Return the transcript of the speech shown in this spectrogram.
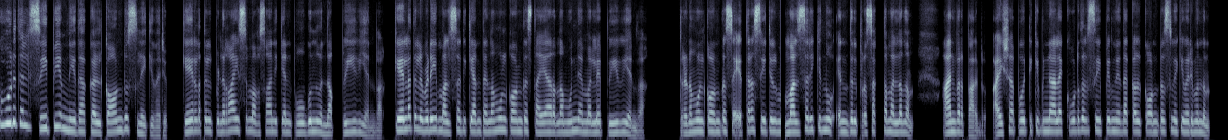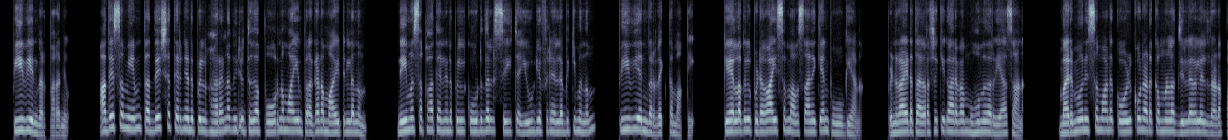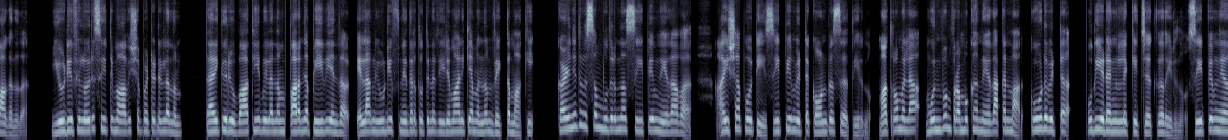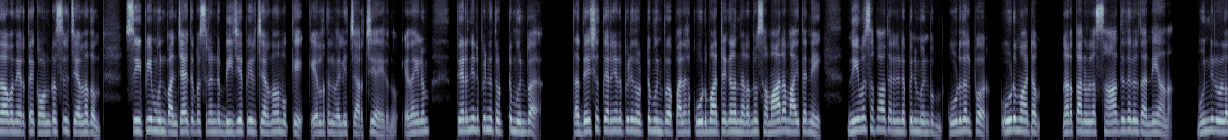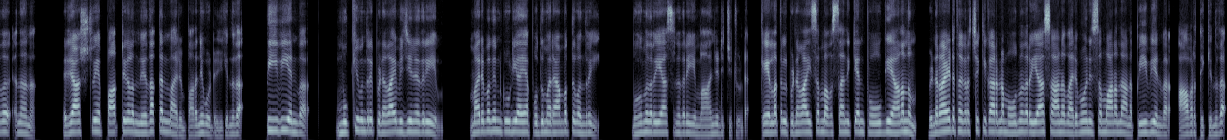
കൂടുതൽ C P M നേതാക്കൾ കോൺഗ്രസിലേക്ക് വരും. കേരളത്തിൽ പിണറായിസം അവസാനിക്കാൻ പോകുന്നുവെന്ന പി വി അൻവർ. കേരളത്തിൽ എവിടെയും മത്സരിക്കാൻ തൃണമൂൽ കോൺഗ്രസ് തയ്യാറെന്ന മുൻ M L A P V Anvar. Trinamool Congress എത്ര സീറ്റിൽ മത്സരിക്കുന്നു എന്നതിൽ പ്രസക്തമല്ലെന്നും അൻവർ പറഞ്ഞു. ഐഷ പോറ്റിക്ക് പിന്നാലെ കൂടുതൽ സി പി എം നേതാക്കൾ കോൺഗ്രസിലേക്ക് വരുമെന്നും പി വി അൻവർ പറഞ്ഞു. അതേസമയം തദ്ദേശ തെരഞ്ഞെടുപ്പിൽ ഭരണവിരുദ്ധത പൂർണമായും പ്രകടമായിട്ടില്ലെന്നും നിയമസഭാ തെരഞ്ഞെടുപ്പിൽ കൂടുതൽ സീറ്റ് യു ഡി എഫിന് ലഭിക്കുമെന്നും പി വി അൻവർ വ്യക്തമാക്കി. കേരളത്തിൽ പിണറായിസം അവസാനിക്കാൻ പോവുകയാണ്. പിണറായിയുടെ തകർച്ചയ്ക്ക് കാരണം മുഹമ്മദ് റിയാസാണ്. മരുമോനിസമാണ് കോഴിക്കോട് അടക്കമുള്ള ജില്ലകളിൽ നടപ്പാകുന്നത് യു ഡി എഫിൽ ഒരു സീറ്റും ആവശ്യപ്പെട്ടിട്ടില്ലെന്നും തനിക്കൊരു ഉപാധിയുമില്ലെന്നും പറഞ്ഞ പി വി അൻവർ എല്ലാം യു ഡി എഫ് നേതൃത്വത്തിന് തീരുമാനിക്കാമെന്നും വ്യക്തമാക്കി. കഴിഞ്ഞ ദിവസം മുതിർന്ന സി പി എം നേതാവ് Aisha Potti C P M വിട്ട് കോൺഗ്രസ് എത്തിയിരുന്നു. മാത്രമല്ല മുൻപും പ്രമുഖ നേതാക്കന്മാർ കൂടുവിട്ട് പുതിയിടങ്ങളിലേക്ക് ചേക്കേറിയിരുന്നു. സി പി എം നേതാവ് നേരത്തെ കോൺഗ്രസിൽ ചേർന്നതും സി പി എം മുൻ പഞ്ചായത്ത് പ്രസിഡന്റ് ബി ജെ പിയിൽ ചേർന്നതുമൊക്കെ കേരളത്തിൽ വലിയ ചർച്ചയായിരുന്നു. ഏതായാലും തെരഞ്ഞെടുപ്പിന് തൊട്ട് മുൻപ് തദ്ദേശ തെരഞ്ഞെടുപ്പിന് തൊട്ട് മുൻപ് പല കൂടുമാറ്റങ്ങളും നടന്നു. സമാനമായി തന്നെ നിയമസഭാ തെരഞ്ഞെടുപ്പിന് മുൻപും കൂടുതൽ പേർ കൂടുമാറ്റം നടത്താനുള്ള സാധ്യതകൾ തന്നെയാണ് മുന്നിലുള്ളത് എന്നാണ് രാഷ്ട്രീയ പാർട്ടികളും നേതാക്കന്മാരും പറഞ്ഞുകൊണ്ടിരിക്കുന്നത്. പി വി അൻവർ മുഖ്യമന്ത്രി പിണറായി വിജയനെതിരെയും മരുമകൻ കൂടിയായ പൊതുമരാമത്ത് മന്ത്രി മുഹമ്മദ് റിയാസിനെതിരെയും ആഞ്ഞടിച്ചിട്ടുണ്ട് കേരളത്തിൽ പിണറായിസം അവസാനിക്കാൻ പോവുകയാണെന്നും പിണറായിയുടെ തകർച്ചയ്ക്ക് കാരണം മുഹമ്മദ് റിയാസാണ് വരുമോനിസമാണെന്നാണ് പി വി എൻവർ ആവർത്തിക്കുന്നത്.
